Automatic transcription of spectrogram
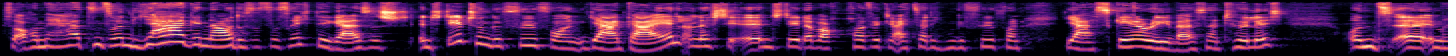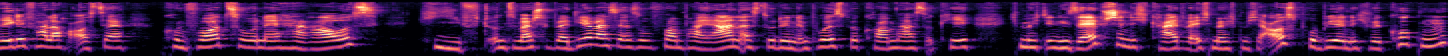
so auch im Herzen so ein Ja, genau, das ist das Richtige. Also es entsteht schon ein Gefühl von Ja, geil und es entsteht aber auch häufig gleichzeitig ein Gefühl von Ja, scary, weil es natürlich und äh, im Regelfall auch aus der Komfortzone heraus hieft. Und zum Beispiel bei dir war es ja so vor ein paar Jahren, als du den Impuls bekommen hast, okay, ich möchte in die Selbstständigkeit, weil ich möchte mich ausprobieren, ich will gucken,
